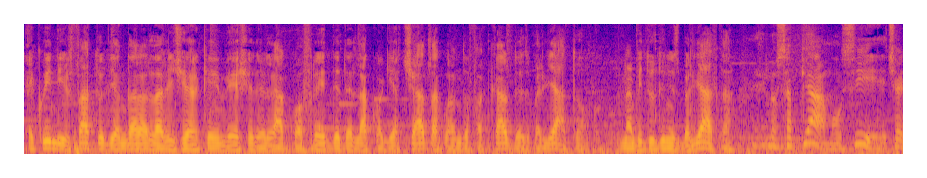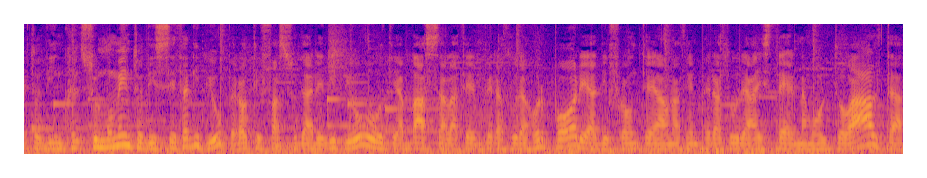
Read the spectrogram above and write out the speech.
e quindi il fatto di andare alla ricerca invece dell'acqua fredda e dell'acqua ghiacciata quando fa caldo è sbagliato, un'abitudine sbagliata. Eh, lo sappiamo, sì, certo sul momento di seta di più, però ti fa sudare di più, ti abbassa la temperatura corporea di fronte a una temperatura esterna molto alta,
